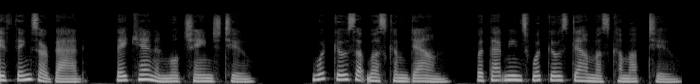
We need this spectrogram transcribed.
If things are bad, they can and will change too. What goes up must come down, but that means what goes down must come up too.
